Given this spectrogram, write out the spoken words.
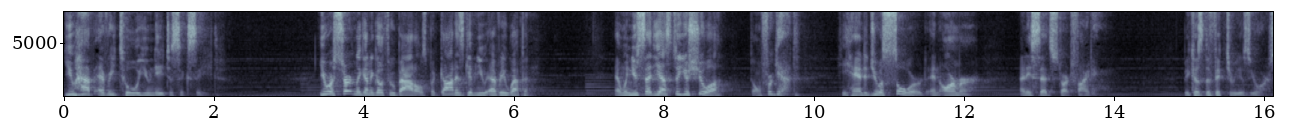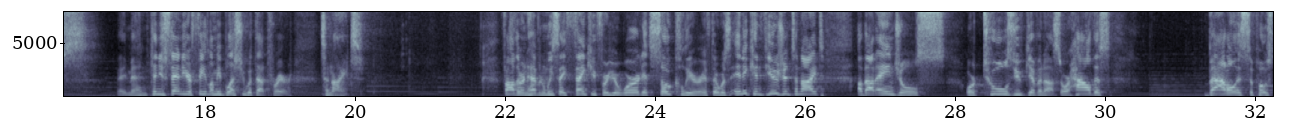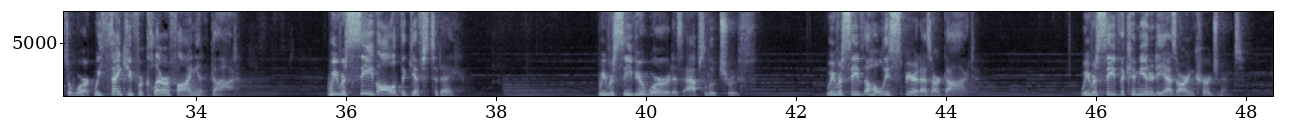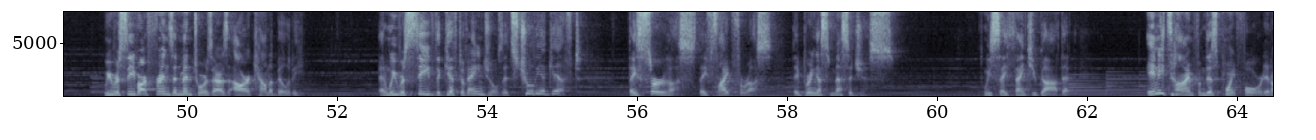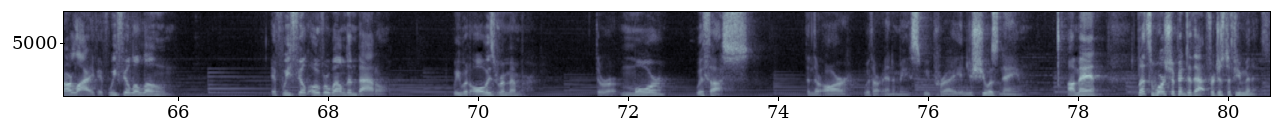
You have every tool you need to succeed. You are certainly going to go through battles, but God has given you every weapon. And when you said yes to Yeshua, don't forget, He handed you a sword and armor, and He said, Start fighting because the victory is yours. Amen. Can you stand to your feet? Let me bless you with that prayer tonight. Father in heaven, we say thank you for your word. It's so clear. If there was any confusion tonight about angels or tools you've given us or how this battle is supposed to work, we thank you for clarifying it, God. We receive all of the gifts today. We receive your word as absolute truth. We receive the Holy Spirit as our guide. We receive the community as our encouragement. We receive our friends and mentors as our accountability. And we receive the gift of angels. It's truly a gift. They serve us, they fight for us, they bring us messages. We say, Thank you, God, that anytime from this point forward in our life, if we feel alone, if we feel overwhelmed in battle, we would always remember there are more with us than there are with our enemies. We pray in Yeshua's name. Amen. Let's worship into that for just a few minutes.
